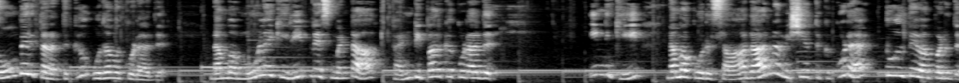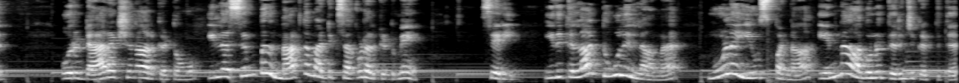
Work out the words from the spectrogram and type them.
சோம்பேறித்தனத்துக்கு உதவக்கூடாது. நம்ம மூளைக்கு ரீப்ளேஸ்மெண்ட்டாக கண்டிப்பா இருக்கக்கூடாது. இன்னைக்கு நமக்கு ஒரு சாதாரண விஷயத்துக்கு கூட டூல் தேவைப்படுது. ஒரு டைரக்ஷனாக இருக்கட்டும் இல்லை சிம்பிள் மேத்தமேட்டிக்ஸாக கூட இருக்கட்டுமே. சரி இதுக்கெல்லாம் டூல் இல்லாமல் மூளை யூஸ் பண்ணால் என்ன ஆகும்னு தெரிஞ்சுக்கிறதுக்கு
